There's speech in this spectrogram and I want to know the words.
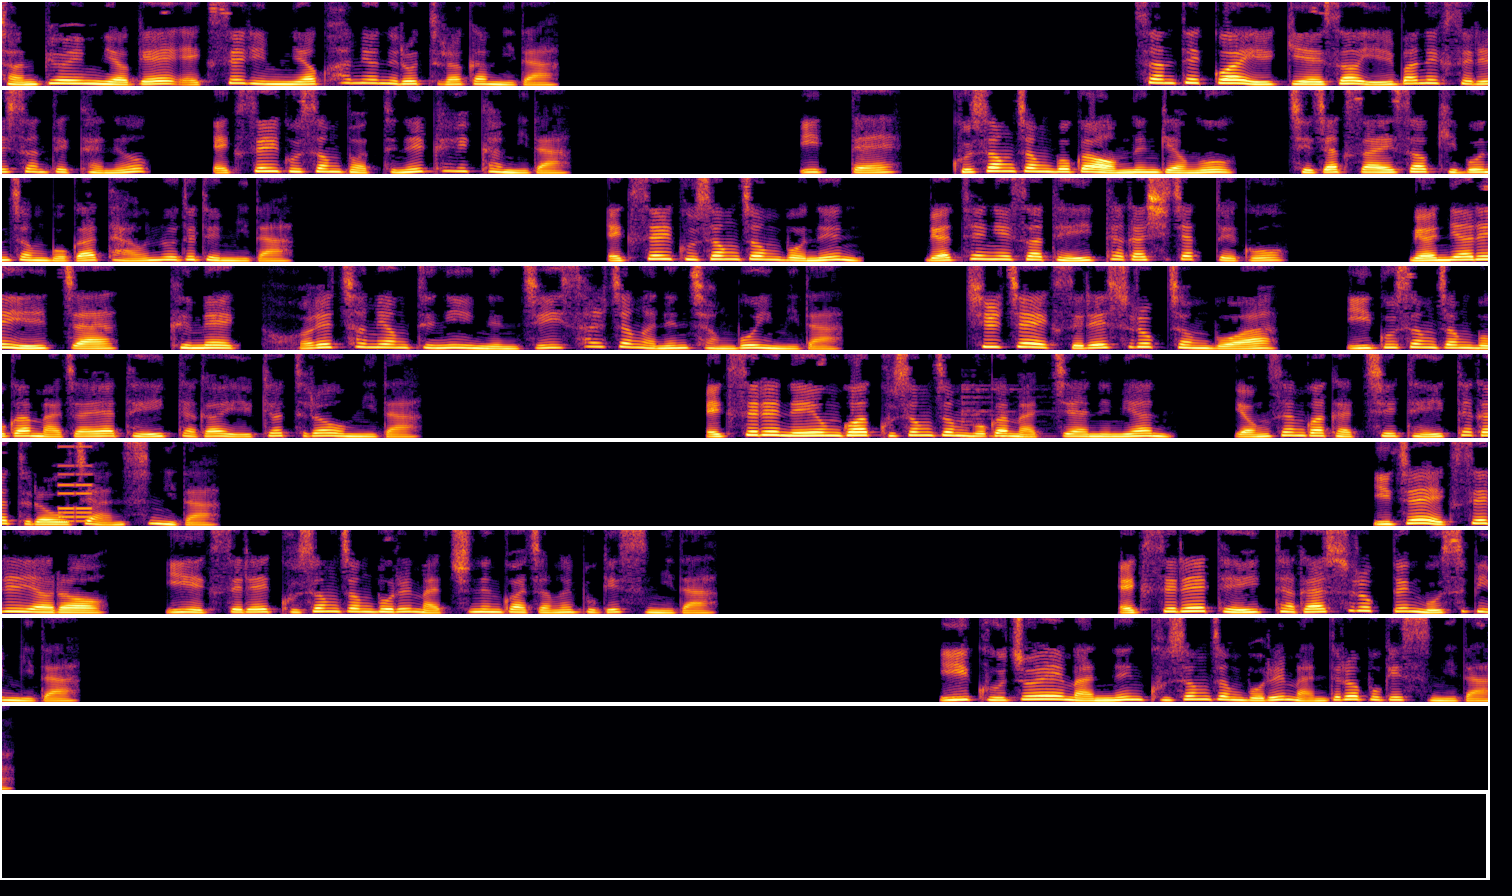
전표 입력에 엑셀 입력 화면으로 들어갑니다. 선택과 읽기에서 1번 엑셀을 선택한 후 엑셀 구성 버튼을 클릭합니다. 이때 구성 정보가 없는 경우 제작사에서 기본 정보가 다운로드 됩니다. 엑셀 구성 정보는 몇 행에서 데이터가 시작되고 몇 열의 일자, 금액, 거래 처명 등이 있는지 설정하는 정보입니다. 실제 엑셀의 수록 정보와 이 구성 정보가 맞아야 데이터가 읽혀 들어옵니다. 엑셀의 내용과 구성 정보가 맞지 않으면 영상과 같이 데이터가 들어오지 않습니다. 이제 엑셀을 열어 이 엑셀의 구성 정보를 맞추는 과정을 보겠습니다. 엑셀의 데이터가 수록된 모습입니다. 이 구조에 맞는 구성 정보를 만들어 보겠습니다.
